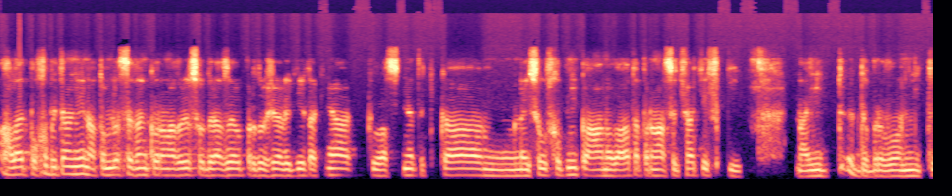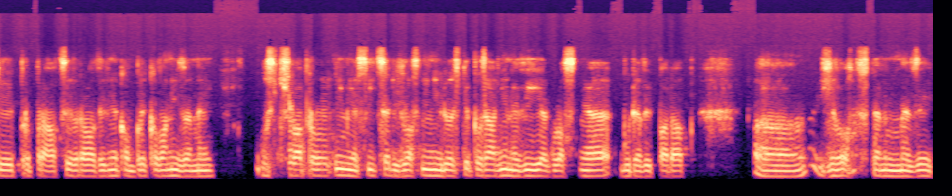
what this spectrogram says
Ale pochopitelně na tomhle se ten koronavirus odrazil, protože lidi tak nějak vlastně teďka nejsou schopni plánovat a pro nás je třeba těžký najít dobrovolníky pro práci v relativně komplikované zemi už třeba pro letní měsíce, když vlastně nikdo ještě pořádně neví, jak vlastně bude vypadat uh, život, ten mezi,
